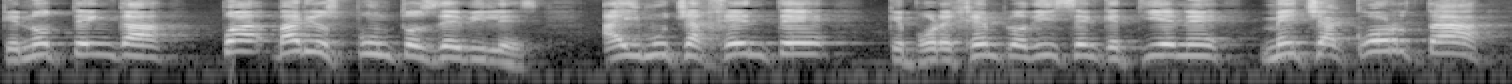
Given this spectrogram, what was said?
que no tenga varios puntos débiles. Hay mucha gente que, por ejemplo, dicen que tiene mecha corta,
